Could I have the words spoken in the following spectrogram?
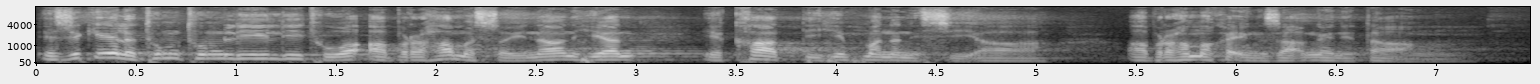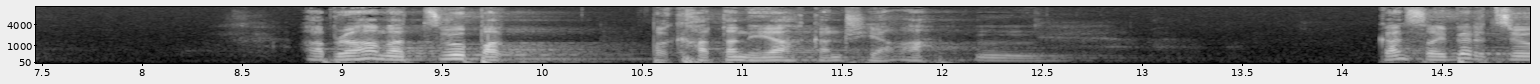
เอซิเกลทุ่มทุ่มลีลีทัวอับราฮัมสอยนันเฮียนเอขาดที่หิมันนิสีอาอับราฮัมก็เองจะไงนี่ตังอับราฮัมจูปักปักขัดนี่อะกันเชียอะกันสอยเบอร์จู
